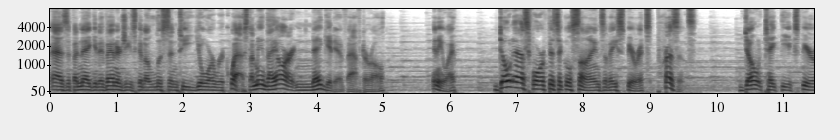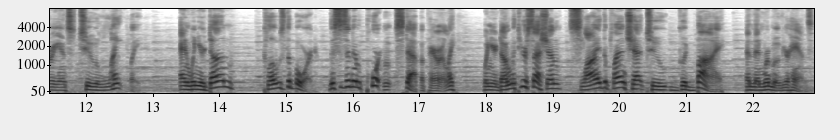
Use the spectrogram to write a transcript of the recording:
as if a negative energy is going to listen to your request. I mean, they are negative after all. Anyway, don't ask for physical signs of a spirit's presence. Don't take the experience too lightly. And when you're done, close the board. This is an important step, apparently. When you're done with your session, slide the planchette to Goodbye and then remove your hands.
